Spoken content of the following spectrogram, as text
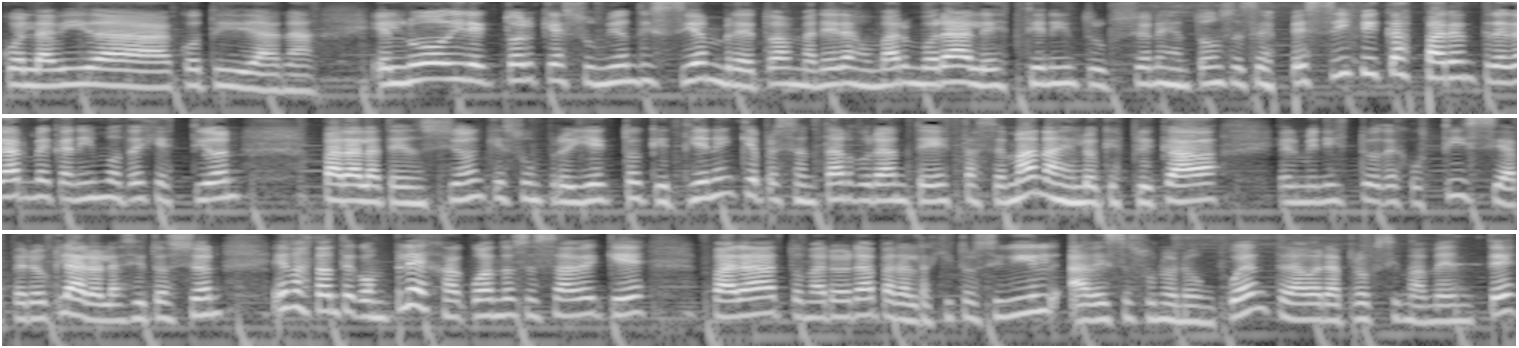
con la vida cotidiana. El nuevo director que asumió en diciembre, de todas maneras, Omar Morales, tiene instrucciones entonces específicas para entregar mecanismos de gestión para la atención, que es un proyecto que tienen que presentar durante estas semanas, es lo que explicaba el ministro de Justicia. Pero claro, la situación es bastante compleja cuando se sabe que para tomar hora para el registro civil a veces uno no encuentra hora próximamente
